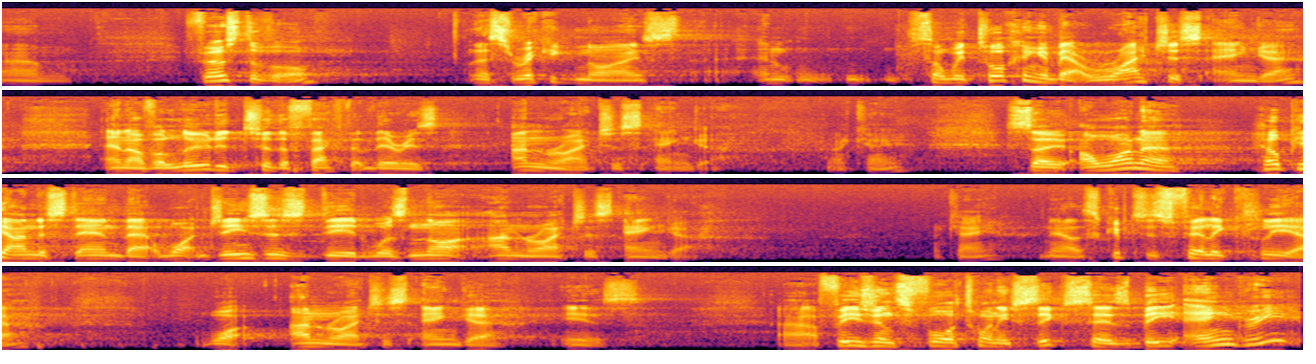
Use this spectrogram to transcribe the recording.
Um, first of all, let's recognize, and so we're talking about righteous anger, and I've alluded to the fact that there is unrighteous anger. Okay? So I want to help you understand that what Jesus did was not unrighteous anger. Okay? Now, the scripture is fairly clear what unrighteous anger is. Uh, Ephesians 4:26 says, "Be angry,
